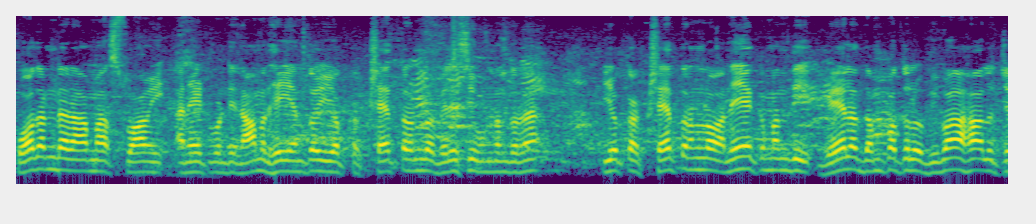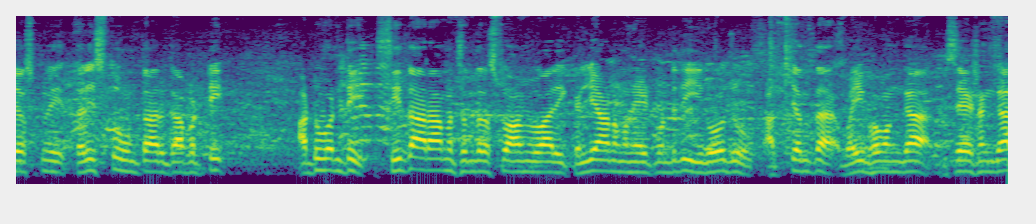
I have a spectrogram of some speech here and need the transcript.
కోదండరామ స్వామి అనేటువంటి నామధేయంతో ఈ యొక్క క్షేత్రంలో వెలిసి ఉన్నందున ఈ యొక్క క్షేత్రంలో అనేక మంది వేల దంపతులు వివాహాలు చేసుకుని తరిస్తూ ఉంటారు కాబట్టి అటువంటి సీతారామచంద్ర స్వామి వారి కళ్యాణం అనేటువంటిది ఈరోజు అత్యంత వైభవంగా విశేషంగా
